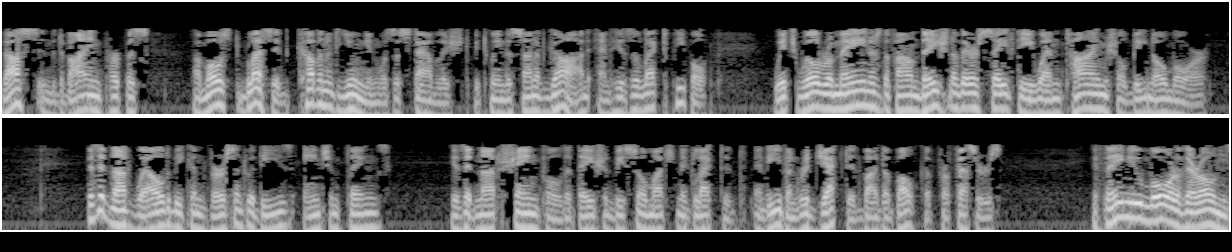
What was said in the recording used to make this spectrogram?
Thus, in the divine purpose, a most blessed covenant union was established between the Son of God and his elect people, which will remain as the foundation of their safety when time shall be no more. Is it not well to be conversant with these ancient things? Is it not shameful that they should be so much neglected and even rejected by the bulk of professors? If they knew more of their own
